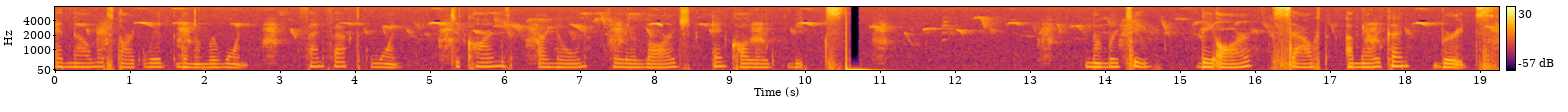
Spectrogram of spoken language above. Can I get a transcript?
And now let's start with the number one. Fun fact 1. Toucans are known for their large and colored beaks. Number 2. They are South American birds.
